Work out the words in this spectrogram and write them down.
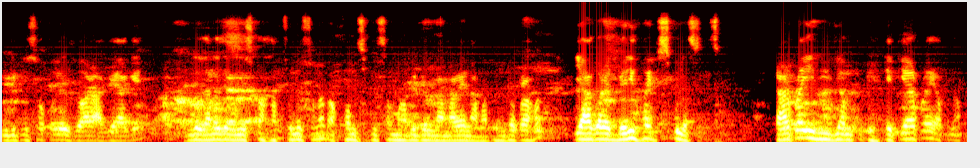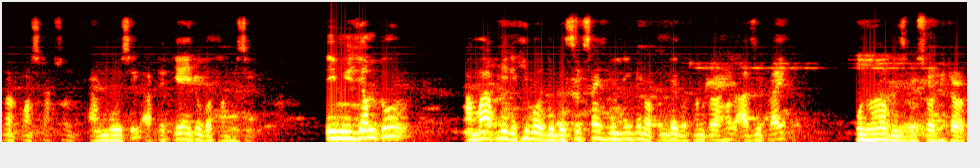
ব্ৰিটিছসকলে যোৱাৰ আগে আগে আপুনি জানে যে ঊনৈছশ সাতচল্লিছ চনত অসম চিকিৎসা মহাবিদ্যালয় নামেৰে নামাকৰণ কৰা হ'ল। ইয়াৰ আগতে বেৰি হোৱাইট স্কুল আছিল। তাৰ পৰাই এই মিউজিয়ামটো তেতিয়াৰ পৰাই আপোনাৰ আপোনাৰ কনষ্ট্ৰাকশ্যন আৰম্ভ হৈছিল আৰু তেতিয়াই এইটো গঠন হৈছিল। এই মিউজিয়ামটো আমাৰ আপুনি দেখিব যে বেচিক চাইজ বিল্ডিংটো নতুনকৈ গঠন কৰা হ'ল আজি প্ৰায় পোন্ধৰ বিছ বছৰৰ ভিতৰত।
